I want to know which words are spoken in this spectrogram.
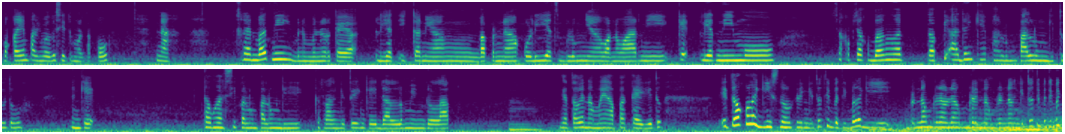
pokoknya yang paling bagus itu menurut aku. Nah keren banget nih bener-bener kayak lihat ikan yang nggak pernah aku lihat sebelumnya warna-warni kayak lihat Nemo. Cakep-cakep banget. Tapi ada yang kayak palung-palung gitu tuh yang kayak tau gak sih palung-palung di kerang gitu yang kayak dalam yang gelap Hmm. nggak tahu ya namanya apa kayak gitu itu aku lagi snorkeling gitu tiba-tiba lagi berenang berenang berenang berenang gitu tiba-tiba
